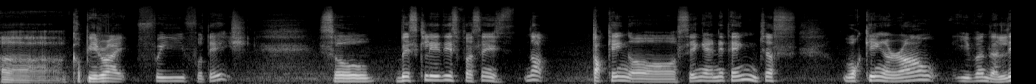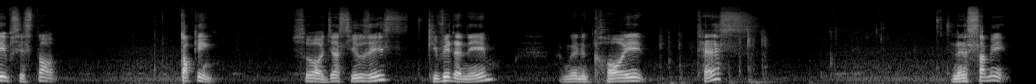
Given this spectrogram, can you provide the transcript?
a copyright free footage. So basically this person is not talking or saying anything, just walking around, even the lips is not talking. So I'll just use this, give it a name. I'm going to call it test and then submit.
